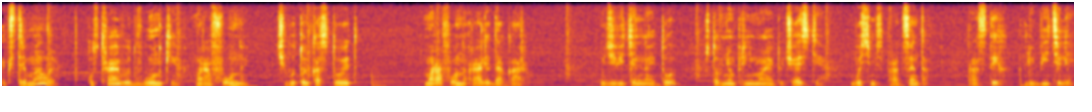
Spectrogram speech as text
Экстремалы устраивают гонки, марафоны, чего только стоит марафон Ралли-Дакар. Удивительно и то, что в нем принимает участие 80% простых любителей,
